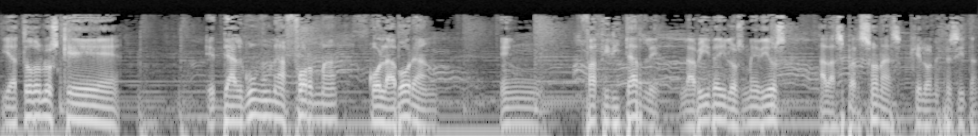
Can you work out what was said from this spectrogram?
y a todos los que de alguna forma colaboran en facilitarle la vida y los medios a las personas que lo necesitan.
